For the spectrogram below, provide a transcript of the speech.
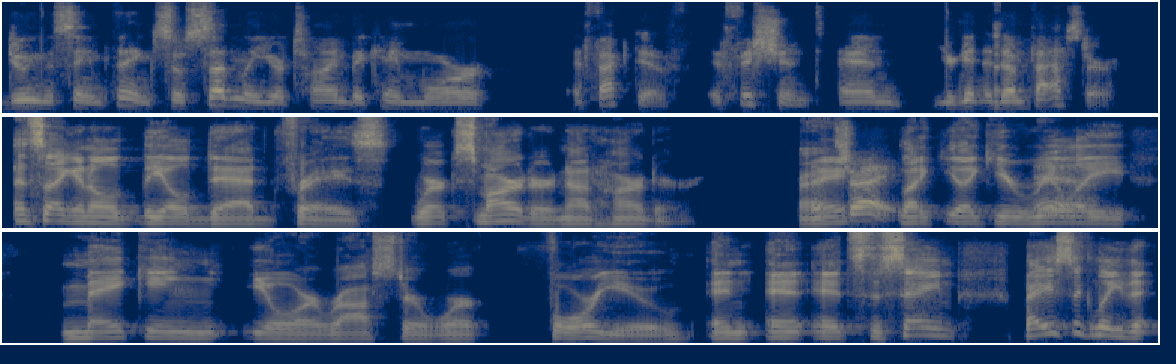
doing the same thing. So suddenly your time became more effective, efficient, and you're getting it done faster it's like an old the old dad phrase work smarter not harder right that's right like like you're really yeah. making your roster work for you and, and it's the same basically the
